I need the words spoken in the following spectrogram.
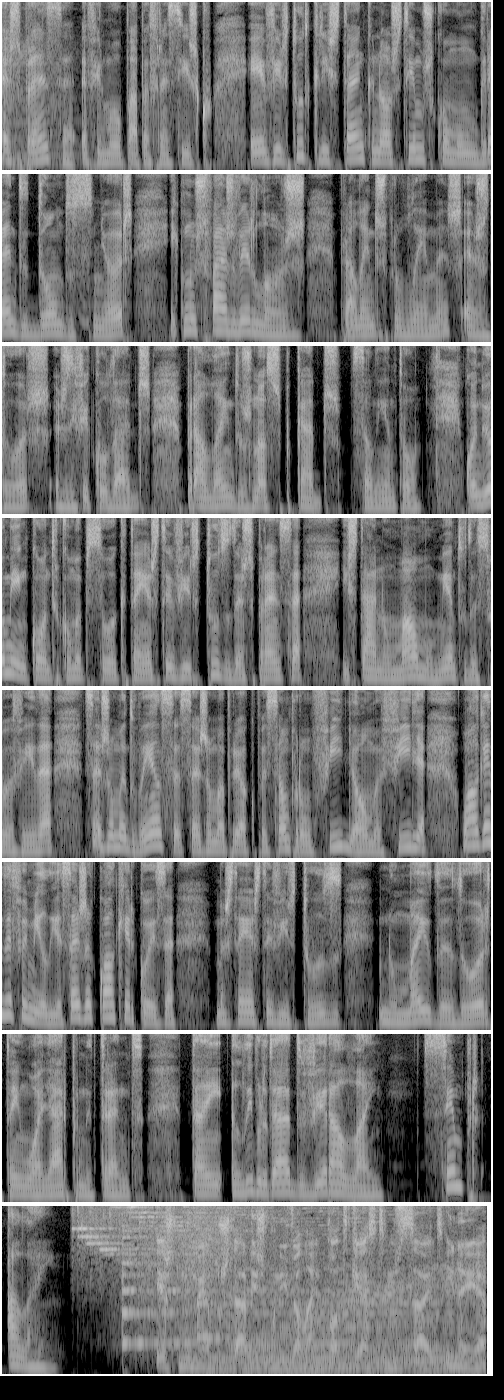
A esperança, afirmou o Papa Francisco, é a virtude cristã que nós temos como um grande dom do Senhor e que nos faz ver longe, para além dos problemas, as dores, as dificuldades, para além dos nossos pecados, salientou. Quando eu me encontro com uma pessoa que tem esta virtude da esperança e está num mau momento da sua vida, seja uma doença, seja uma preocupação por um filho ou uma filha, ou alguém da família, seja qualquer coisa, mas tem esta virtude, no meio da dor tem um olhar olhar penetrante, tem a liberdade de ver além, sempre além. Este momento está disponível em podcast no site e na app.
